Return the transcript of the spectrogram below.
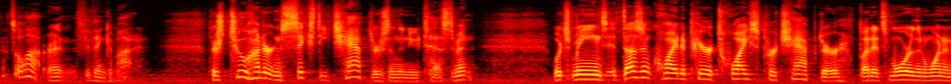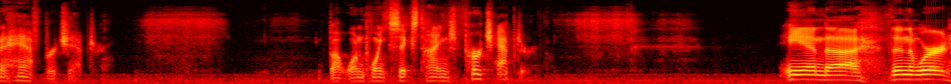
That's a lot, right? If you think about it. There's 260 chapters in the New Testament, which means it doesn't quite appear twice per chapter, but it's more than one and a half per chapter. about 1.6 times per chapter. And uh, then the word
